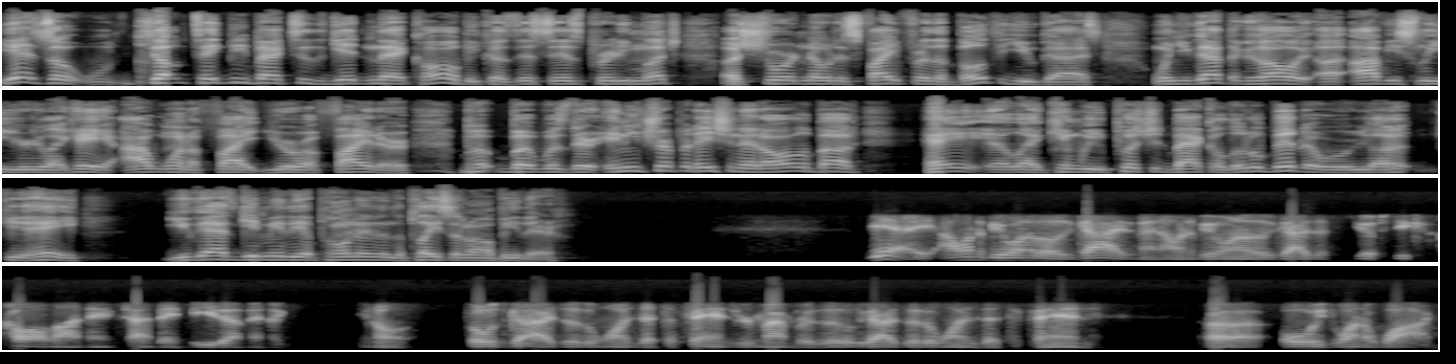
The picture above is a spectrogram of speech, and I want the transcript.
Yeah, so take me back to getting that call because this is pretty much a short notice fight for the both of you guys. When you got the call, uh, obviously you're like, "Hey, I want to fight. You're a fighter." But but was there any trepidation at all about, "Hey, like, can we push it back a little bit?" Or "Hey, you guys give me the opponent and the place, and I'll be there." Yeah, I want to be one of those guys, man. I want to be one of those guys that UFC could call on anytime they need them, and uh, you know, those guys are the ones that the fans remember. Those guys are the ones that the fans uh, always want to watch.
